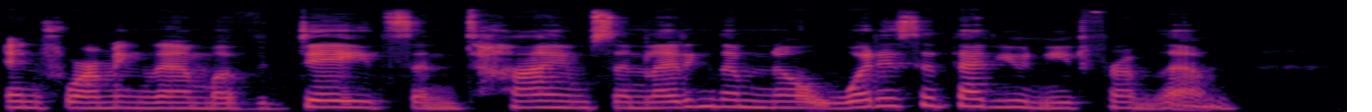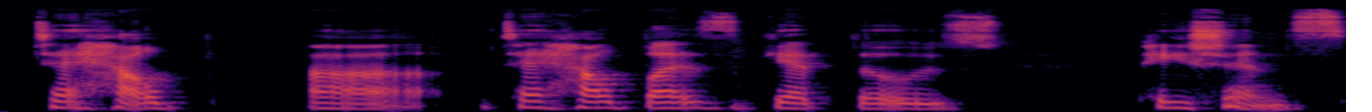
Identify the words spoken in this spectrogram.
informing them of dates and times, and letting them know what is it that you need from them to help uh, to help us get those patients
